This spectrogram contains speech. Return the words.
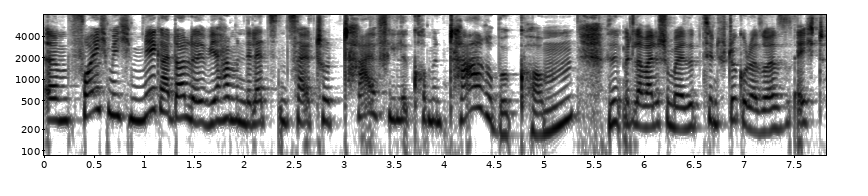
ähm, freue ich mich mega dolle. Wir haben in der letzten Zeit total viele Kommentare bekommen. Wir sind mittlerweile schon bei 17 Stück oder so. Es ist echt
